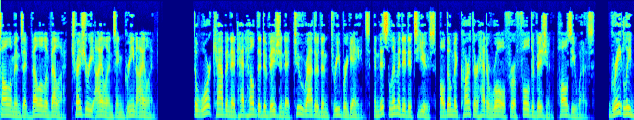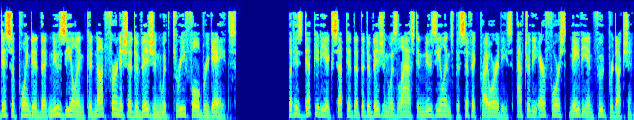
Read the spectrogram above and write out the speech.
Solomons at Vella Lavella, Treasury Islands and Green Island. The War Cabinet had held the division at two rather than three brigades, and this limited its use. Although MacArthur had a role for a full division, Halsey was greatly disappointed that New Zealand could not furnish a division with three full brigades. But his deputy accepted that the division was last in New Zealand's Pacific priorities, after the Air Force, Navy and food production.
